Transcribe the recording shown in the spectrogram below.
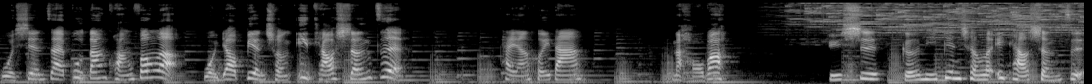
我现在不当狂风了，我要变成一条绳子。太阳回答：“那好吧。”于是格尼变成了一条绳子。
